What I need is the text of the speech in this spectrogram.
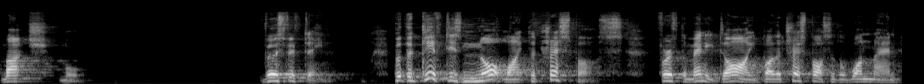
much more. Verse 15. But the gift is not like the trespass. For if the many died by the trespass of the one man,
